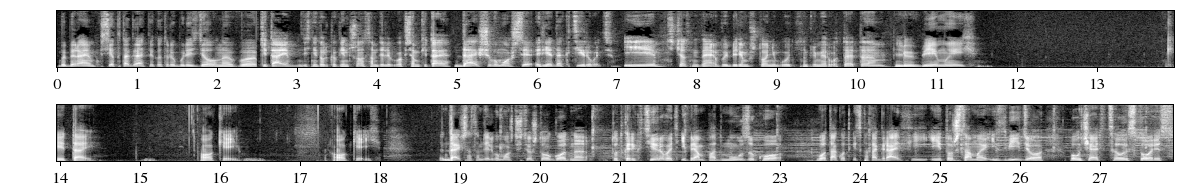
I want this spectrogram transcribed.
Выбираем все фотографии, которые были сделаны в Китае. Здесь не только в иншо, на самом деле во всем Китае. Дальше вы можете редактировать. И сейчас, не знаю, выберем что-нибудь, например, вот это. Любимый Китай. Окей. Окей. Дальше, на самом деле, вы можете все что угодно тут корректировать, и прям под музыку вот так вот из фотографий и то же самое из видео получается целый сторис.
